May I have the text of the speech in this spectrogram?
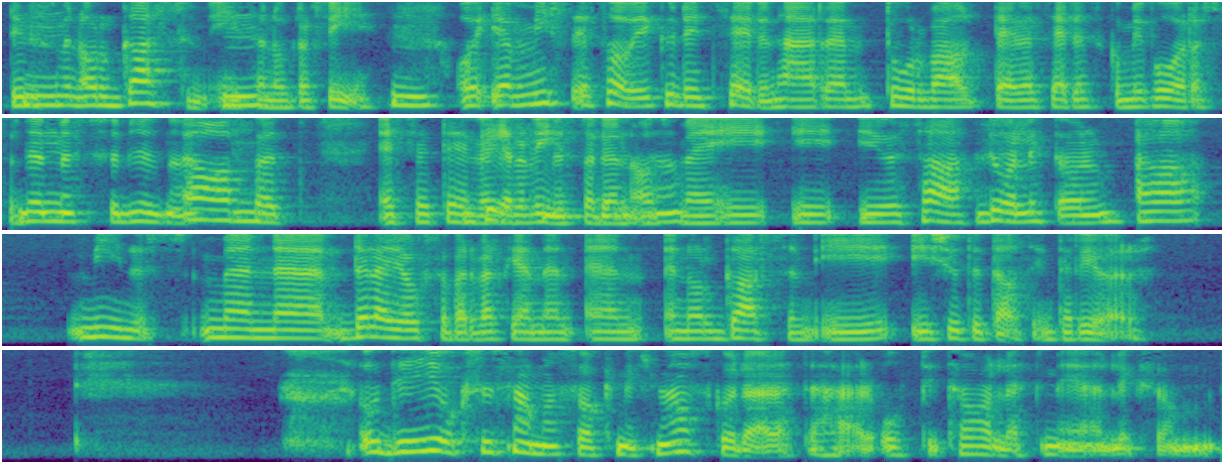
Det är liksom mm. en orgasm i mm. scenografi. Mm. Och jag, miss, jag, såg, jag kunde inte se den här um, Torvald TV-serien som kom i våras. För, den mest förbjudna? Ja, för att SVT vägrade visa den åt mig i, i, i, USA. Dåligt av dem. Ja, minus. Men uh, det lär ju också vara verkligen en, en, en orgasm i, i 70-talsinteriör. Och det är ju också samma sak med Knausgård där, att det här 80-talet med liksom,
